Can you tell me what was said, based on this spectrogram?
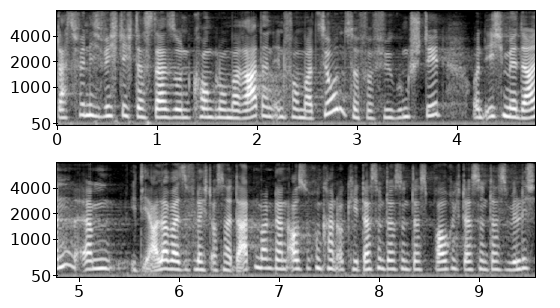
das finde ich wichtig, dass da so ein Konglomerat an Informationen zur Verfügung steht und ich mir dann ähm, idealerweise vielleicht aus einer Datenbank dann aussuchen kann, okay, das und das und das brauche ich, das und das will ich.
